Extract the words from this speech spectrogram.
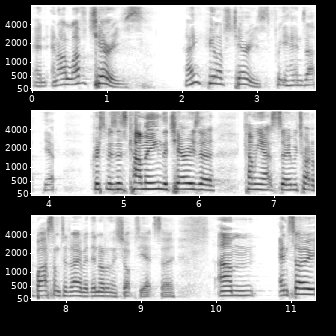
and, and I love cherries. Hey, who loves cherries? Put your hands up. Yep. Christmas is coming. The cherries are coming out soon. We tried to buy some today, but they're not in the shops yet. So, um, and so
